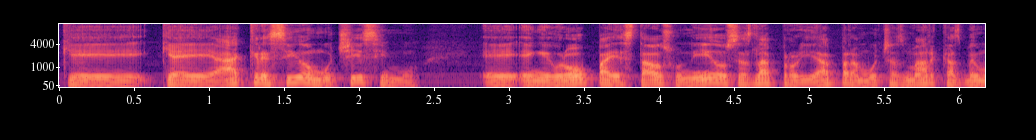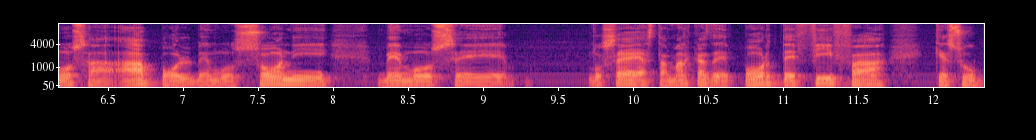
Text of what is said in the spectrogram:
que, que, ha crecido muchísimo. Eh, en Europa y Estados Unidos es la prioridad para muchas marcas. Vemos a Apple, vemos Sony, vemos eh, no sé, hasta marcas de deporte, FIFA, que su,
